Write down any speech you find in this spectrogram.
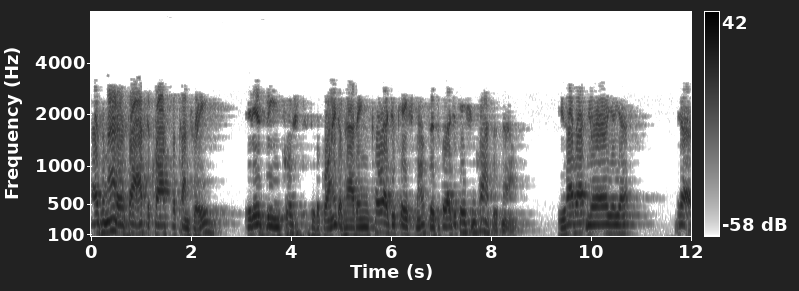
As a matter of fact, across the country, it is being pushed to the point of having coeducational physical education classes now. Do you have that in your area yet? Yes.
